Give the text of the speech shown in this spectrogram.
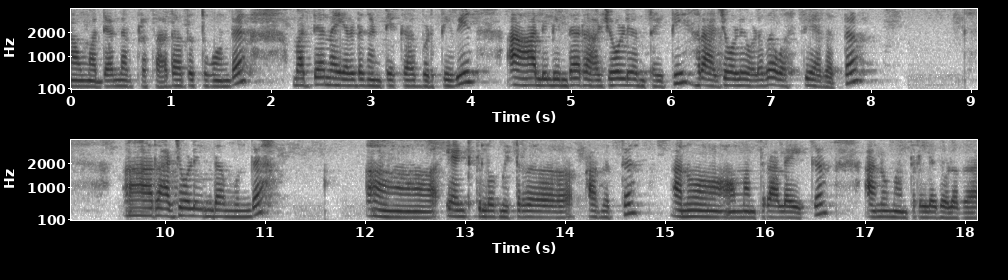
ನಾವು ಮಧ್ಯಾಹ್ನದಾಗ ಪ್ರಸಾದ ಅದು ತೊಗೊಂಡು ಮಧ್ಯಾಹ್ನ ಎರಡು ಗಂಟೆಗೆ ಬಿಡ್ತೀವಿ. ಅಲ್ಲಿಂದ ರಾಜೋಳಿ ಅಂತೈತಿ. ರಾಜೋಳಿ ಒಳಗೆ ವಸ್ತಿ ಆಗತ್ತೆ. ರಾಜೋಳಿಯಿಂದ ಮುಂದೆ ಎಂಟು ಕಿಲೋಮೀಟ್ರ್ ಆಗುತ್ತೆ. ಅನು ಮಂತ್ರಾಲಯಕ್ಕೆ, ಅನು ಮಂತ್ರಾಲಯದೊಳಗೆ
